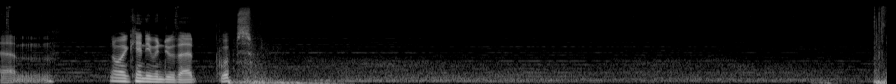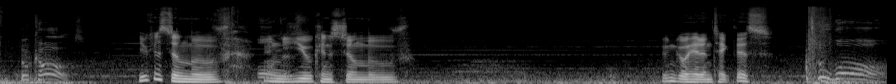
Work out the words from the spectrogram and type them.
Um, no, I can't even do that. Whoops. Who calls? You can still move, and you can still move. You can go ahead and take this. To war.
